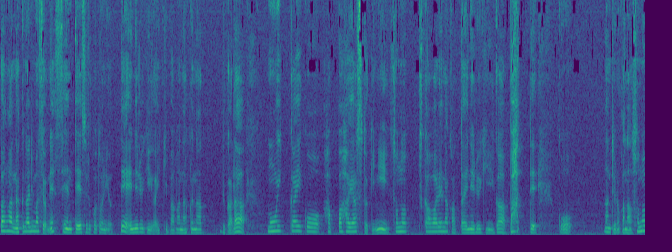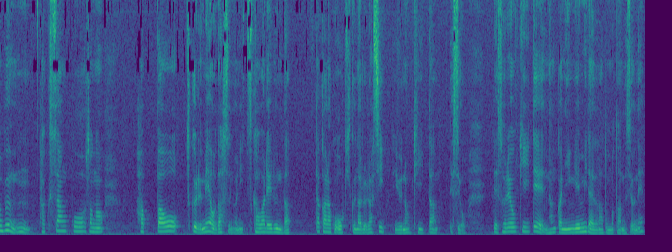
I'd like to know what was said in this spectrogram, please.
場がなくなりますよね。剪定することによってエネルギーが行き場がなくなるからもう一回こう葉っぱ生やす時にその使われなかったエネルギーがバッてこう何て言うのかなその分たくさんこうその葉っぱを作る芽を出すのに使われるんだだからこう大きくなるらしいっていうのを聞いたんですよ。でそれを聞いてなんか人間みたいだなと思ったんですよね。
